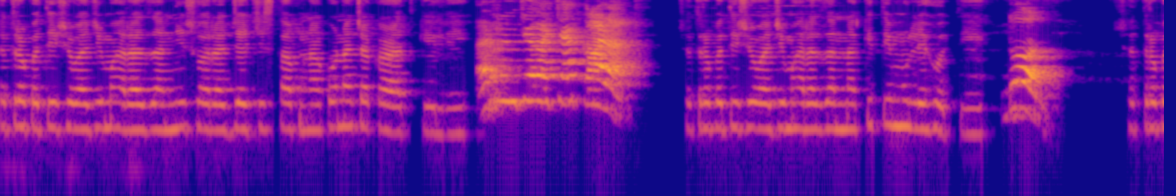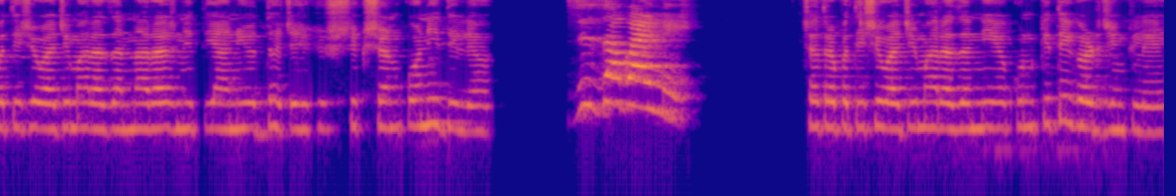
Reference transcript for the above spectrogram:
छत्रपती शिवाजी महाराजांनी स्वराज्याची स्थापना कोणाच्या काळात केली? छत्रपती शिवाजी महाराजांना किती मुले होती? छत्रपती शिवाजी महाराजांना राजनीती आणि युद्धाचे शिक- शिक्षण कोणी दिले जिजाबाईंनी. छत्रपती शिवाजी महाराजांनी एकूण किती गड जिंकले?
